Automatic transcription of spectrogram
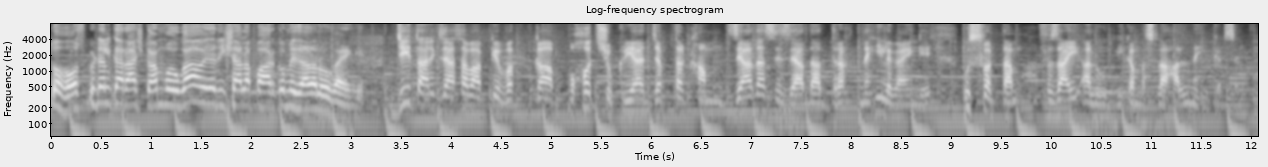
तो हॉस्पिटल का रश कम होगा और इन पार्कों में ज़्यादा लोग आएँगे। जी तारिक जा साहब, आपके वक्त का बहुत शुक्रिया। जब तक हम ज़्यादा से ज़्यादा दरख्त नहीं लगाएँगे, उस वक्त हम फ़जाई आलूदगी का मसला हल नहीं कर सकते।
